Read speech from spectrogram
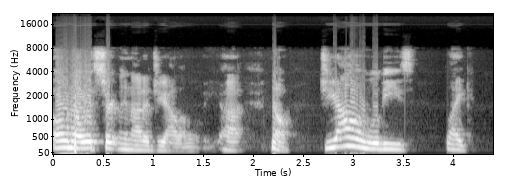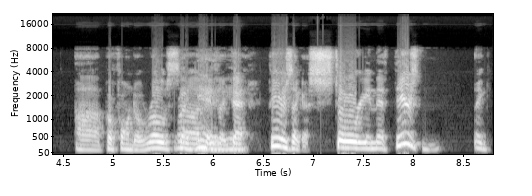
Oh no, it's certainly not a Giallo movie. Uh, no, Giallo movies like uh, Profondo Rosso, Right, yeah, things like yeah. that. There's like a story in that. There's like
